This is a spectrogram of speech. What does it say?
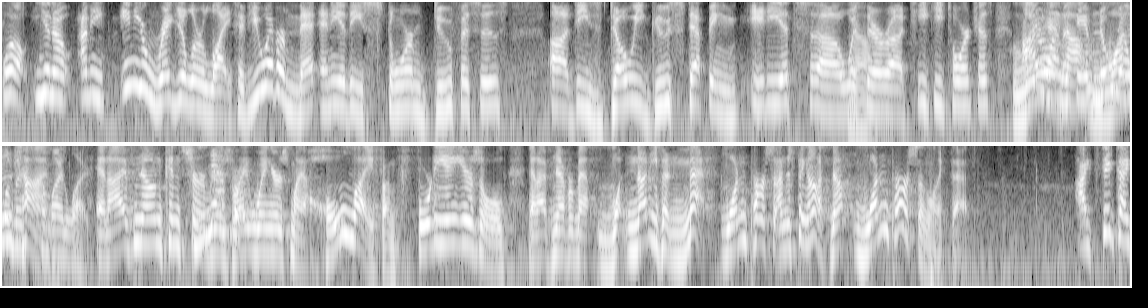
Well, you know, I mean, in your regular life, have you ever met any of these storm doofuses uh, these doughy goose-stepping idiots uh, with no. their uh, tiki torches. Literally I haven't. Not they have no one relevance time. to my life. And I've known conservatives, right-wingers, my whole life. I'm 48 years old, and I've never met, one, not even met one person. I'm just being honest, not one person like that. I think I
